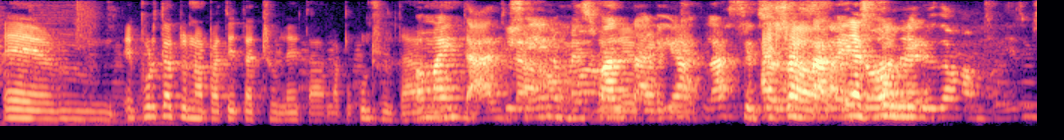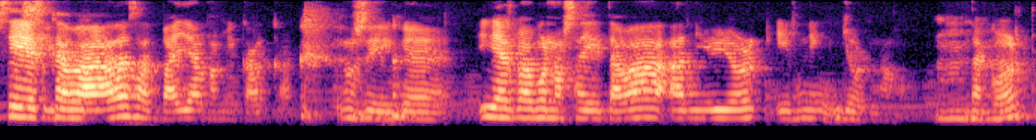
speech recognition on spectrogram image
Eh, he portat una petita xuleta, la puc consultar? Home, no? i tant, Clar, sí, home, només vale, faltaria, perquè- clar, si Això, ja tot. Saber-ho de memòria és Sí, és que a vegades et balla una mica el cap. O sigui que... I es va, bueno, s'editava a New York Evening Journal, Mhm. d'acord?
